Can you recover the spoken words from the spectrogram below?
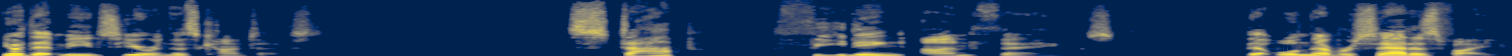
You know what that means here in this context? Stop feeding on things that will never satisfy you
